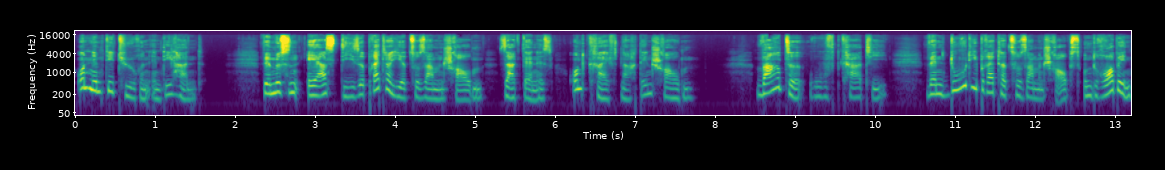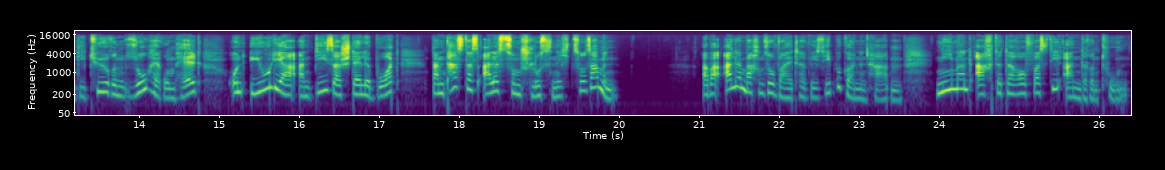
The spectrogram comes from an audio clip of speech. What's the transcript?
und nimmt die Türen in die Hand. Wir müssen erst diese Bretter hier zusammenschrauben, sagt Dennis und greift nach den Schrauben. Warte, ruft Kathi. Wenn du die Bretter zusammenschraubst und Robin die Türen so herumhält und Julia an dieser Stelle bohrt, dann passt das alles zum Schluss nicht zusammen. Aber alle machen so weiter, wie sie begonnen haben. Niemand achtet darauf, was die anderen tun.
